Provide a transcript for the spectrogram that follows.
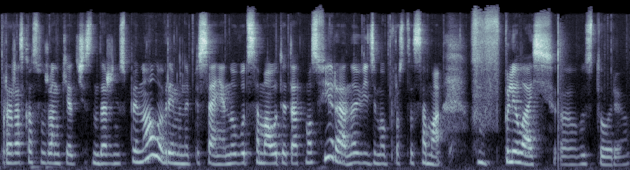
про рассказ служанки я, честно, даже не вспоминала во время написания, но вот сама вот эта атмосфера, она, видимо, просто сама вплелась э, в историю.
